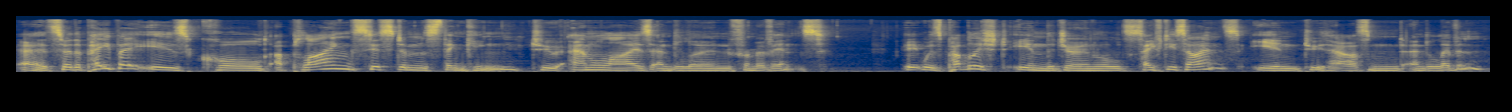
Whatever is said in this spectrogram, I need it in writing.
Uh, so the paper is called Applying Systems Thinking to Analyze and Learn from Events. It was published in the journal Safety Science in 2011.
